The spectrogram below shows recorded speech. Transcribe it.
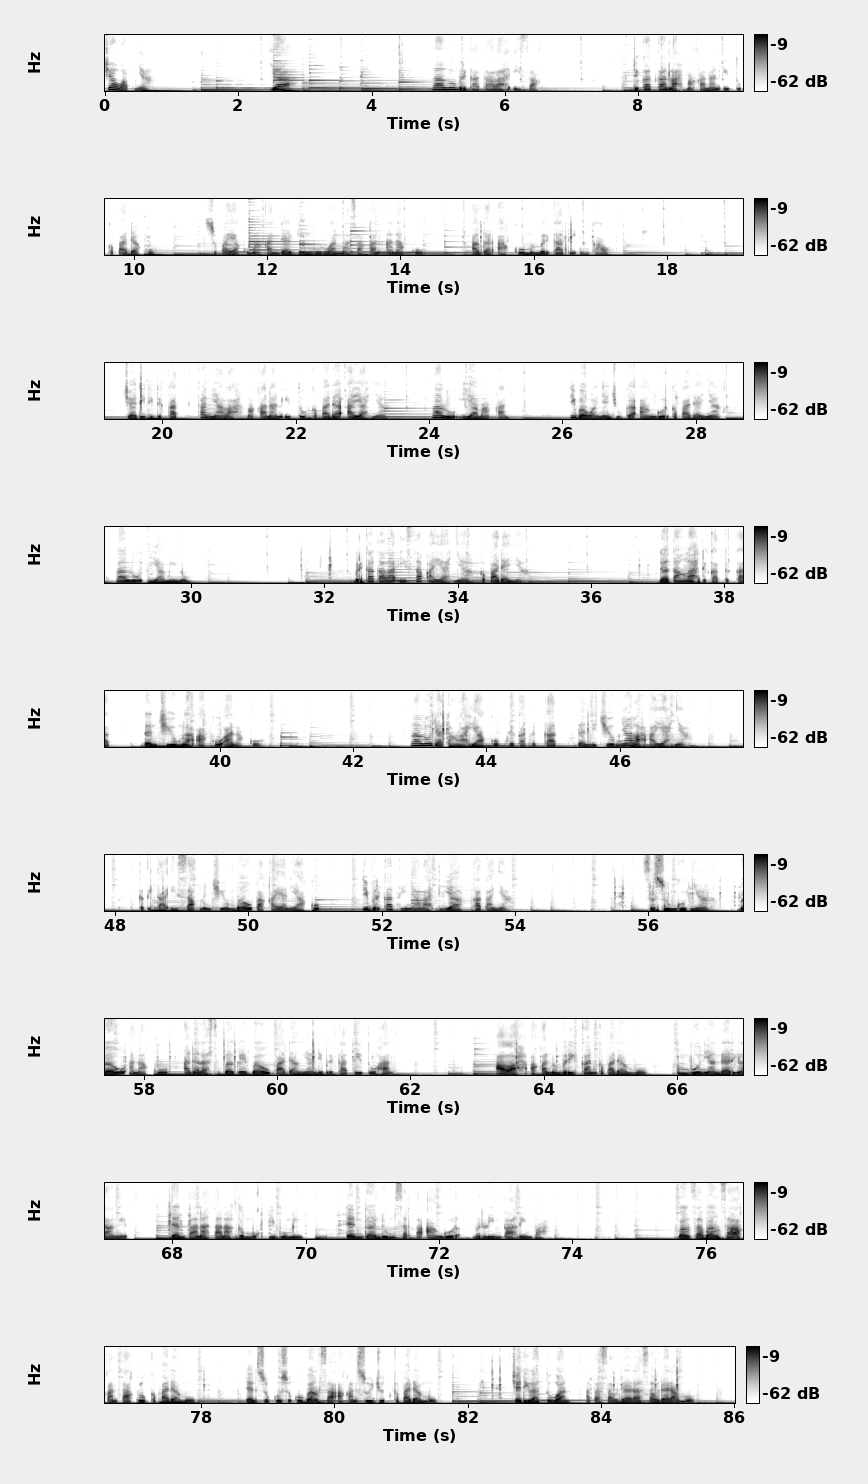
Jawabnya, Ya. Lalu berkatalah Ishak, Dekatkanlah makanan itu kepadaku, supaya aku makan daging buruan masakan anakku, agar aku memberkati engkau. Jadi didekatkannyalah lah makanan itu kepada ayahnya Lalu ia makan. Dibawanya juga anggur kepadanya, lalu ia minum. Berkatalah Ishak ayahnya kepadanya, "Datanglah dekat-dekat dan ciumlah aku, anakku." Lalu datanglah Yakub dekat-dekat dan diciumnyalah ayahnya. Ketika Ishak mencium bau pakaian Yakub, diberkatinyalah dia, katanya. Sesungguhnya, bau anakku adalah sebagai bau padang yang diberkati Tuhan. Allah akan memberikan kepadamu embun yang dari langit, dan tanah-tanah gemuk di bumi, dan gandum serta anggur berlimpah-limpah. Bangsa-bangsa akan takluk kepadamu, dan suku-suku bangsa akan sujud kepadamu. Jadilah tuan atas saudara-saudaramu,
